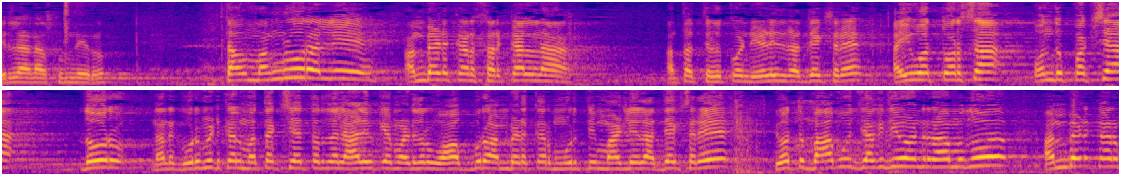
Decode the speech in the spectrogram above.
ಇರ್ಲಣ್ಣ ಸುಮ್ಮನೀರು ತಾವು ಮಂಗಳೂರಲ್ಲಿ ಅಂಬೇಡ್ಕರ್ ಸರ್ಕಲ್ನ ಅಂತ ತಿಳ್ಕೊಂಡು ಹೇಳಿದ್ರು ಅಧ್ಯಕ್ಷರೇ, ಐವತ್ತು ವರ್ಷ ಒಂದು ಪಕ್ಷದವರು ನನಗೆ ಗುರುಮಿಟ್ಕಲ್ ಮತಕ್ಷೇತ್ರದಲ್ಲಿ ಆಳ್ವಿಕೆ ಮಾಡಿದ್ರು. ಒಬ್ಬರು ಅಂಬೇಡ್ಕರ್ ಮೂರ್ತಿ ಮಾಡಲಿಲ್ಲ. ಅಧ್ಯಕ್ಷರೇ ಇವತ್ತು ಬಾಬು ಜಗಜೀವನ್ ರಾಮದು ಅಂಬೇಡ್ಕರ್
